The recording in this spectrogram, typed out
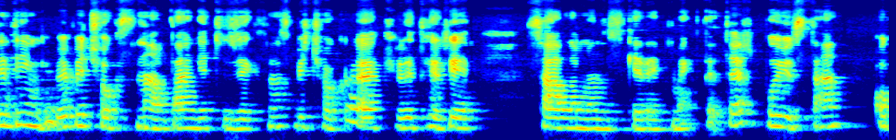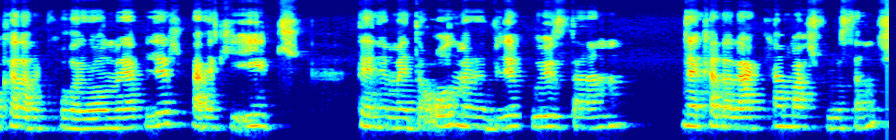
dediğim gibi birçok sınavdan geçeceksiniz. Birçok e, kriteri sağlamanız gerekmektedir. Bu yüzden o kadar kolay olmayabilir. Belki ilk denemede olmayabilir. Bu yüzden ne kadar erken başvurursanız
